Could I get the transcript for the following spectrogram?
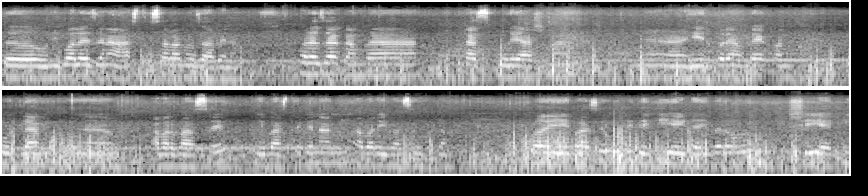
তো উনি বলে যে, না, আস্তে চালানো যাবে না। পরে যাক, আমরা কাজ করে আসলাম। এরপরে আমরা এখন আহ, আবার বাসে। ওই বাস থেকে নামি আবার এই বাসে উঠলাম। পরে এই বাসে উঠে দেখি এই ড্রাইভারও সেই একই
